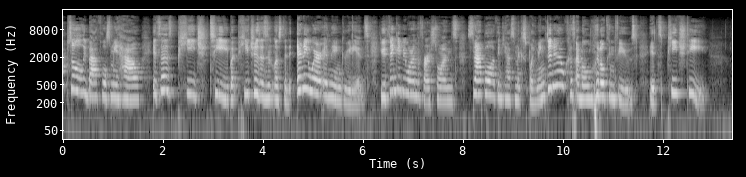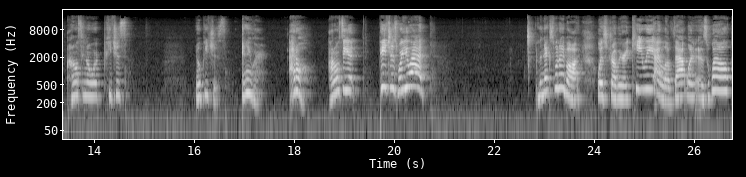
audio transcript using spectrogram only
absolutely baffles me how it says peach tea, but peaches isn't listed anywhere in the ingredients. You'd think it'd be one of the first ones. Snapple, I think he has some explaining to do because I'm a little confused. It's peach tea. I don't see no word peaches. No peaches. Anywhere. At all. I don't see it. Peaches, where you at? The next one I bought was strawberry kiwi. I love that one as well.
